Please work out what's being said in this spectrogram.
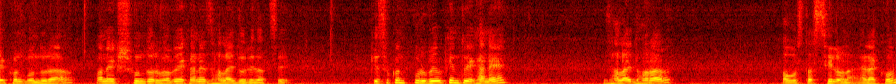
দেখুন বন্ধুরা, অনেক সুন্দরভাবে এখানে ঝালাই ধরে যাচ্ছে। কিছুক্ষণ পূর্বেও কিন্তু এখানে ঝালাই ধরার অবস্থা ছিল না। আর এখন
